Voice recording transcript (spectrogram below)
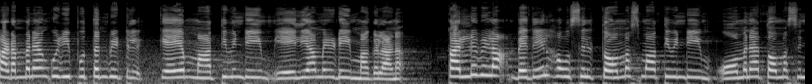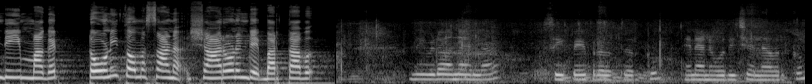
കടമ്പനാങ്കുഴി പുത്തൻ വീട്ടിൽ കെ എം മാത്യുവിന്റെയും ഏലിയാമ്മയുടെയും മകളാണ്. കല്ലുവിള ബദേൽ ഹൗസിൽ തോമസ് മാത്യുവിന്റെയും ഓമന തോമസിന്റെയും മകൻ ടോണി തോമസ് ആണ് ഷാരോണിന്റെ ഭർത്താവ്. ഇന്ന് ഇവിടെ വന്ന എല്ലാ സി പി ഐ പ്രവർത്തകർക്കും എന്നെ അനുവദിച്ച എല്ലാവർക്കും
